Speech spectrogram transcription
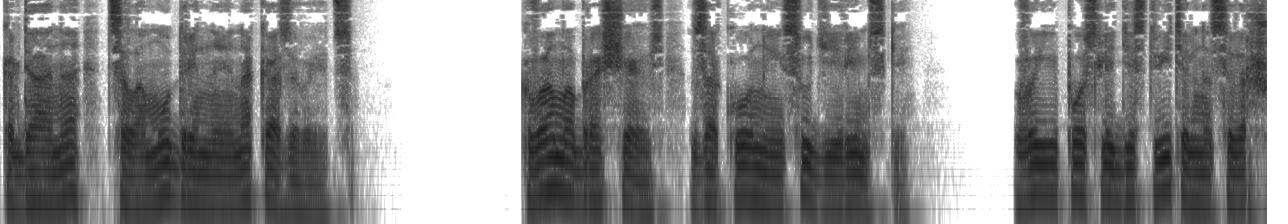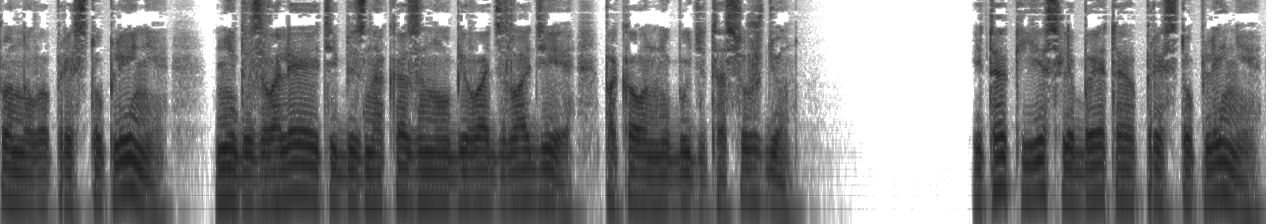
когда она, целомудренная, наказывается? К вам обращаюсь, законы и судьи римские. Вы после действительно совершенного преступления не дозволяете безнаказанно убивать злодея, пока он не будет осужден. Итак, если бы это преступление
